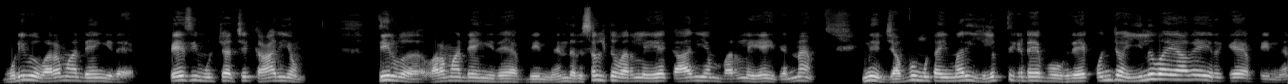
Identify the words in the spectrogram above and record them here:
முடிவு வரமாட்டேங்குதே. பேசி முடிச்சாச்சு காரியம் தீர்வு வரமாட்டேங்குதே அப்படின்னு. இந்த ரிசல்ட் வரலையே காரியம் வரலையே இது என்ன? இன்னும் ஜவ்வு முட்டாய் மாதிரி இழுத்துக்கிட்டே போகுதே கொஞ்சம் இழுவையாவே இருக்கே அப்படின்னு.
